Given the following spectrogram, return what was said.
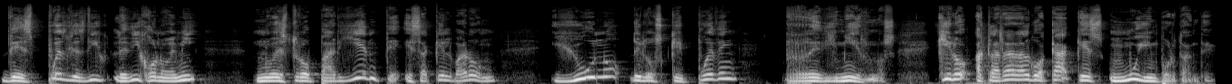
Después les le dijo Noemí, nuestro pariente es aquel varón y uno de los que pueden redimirnos. Quiero aclarar algo acá que es muy importante.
